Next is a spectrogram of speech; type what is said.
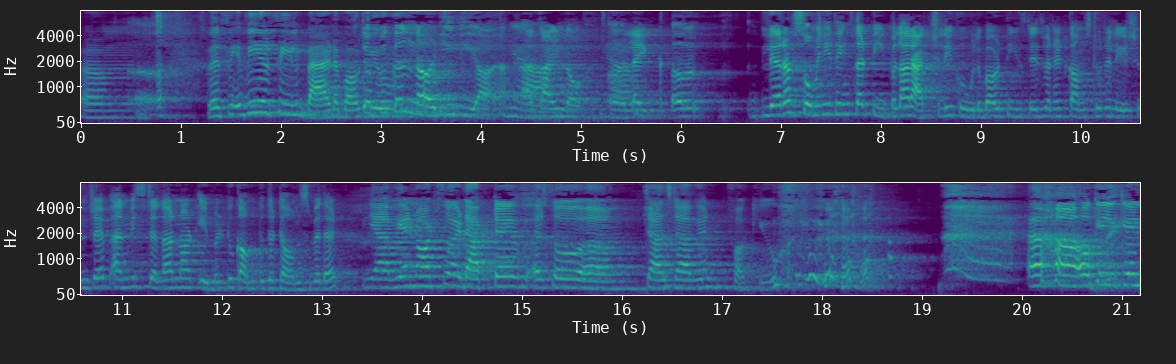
um, will fe- we'll feel bad about you typical nerdy we are uh, Yeah. kind of uh, like uh, there are so many things that people are actually cool about these days when it comes to relationship and we still are not able to come to the terms with it Yeah, we are not so adaptive. Uh, so, um, Charles Darwin, fuck you. uh, okay, you can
